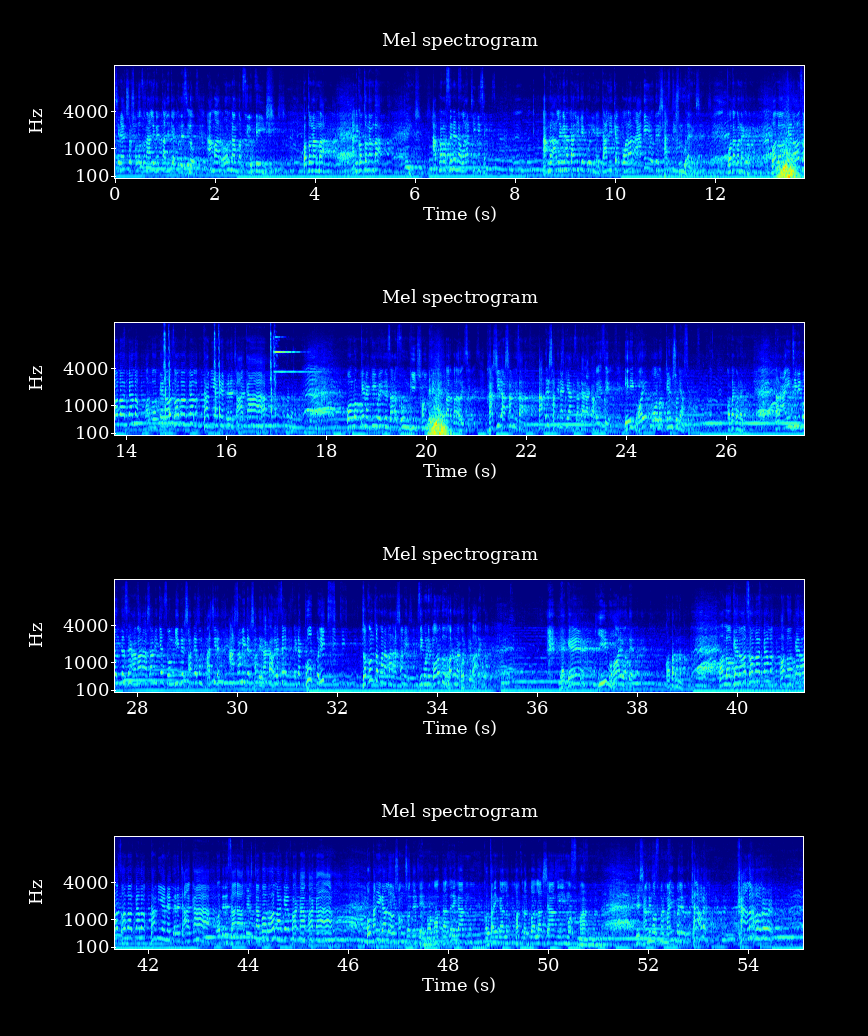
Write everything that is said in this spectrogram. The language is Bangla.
বাংলাদেশের একশো ষোলো জন আলিমের তালিকা করেছিল। আমার রোল নাম্বার ছিল তেইশ। কত নাম্বার? আমি কত নাম্বার? আপনারা চেনেন না, ওরা ঠিকই চেনেন আমরা আলেমেরা তালিকা করি নাই। তালিকা করার আগেই ওদের শাস্তি শুরু হয়ে গেছে। কথা কোন বলো, কে রসলন গেল? বলো, কে রসলন গেল? থামিয়ে নে তেরে চাকা পলককে নাকি ওই যে যারা জঙ্গি, সন্দেহে গ্রেফতার করা হয়েছে। ফাঁসির আসামি যারা, তাদের সাথে নাকি এক জায়গায় রাখা হয়েছে। এই ভয়ে পলক টেনশনে আসে কথা কোন তার আইনজীবী বলতেছে, আমার আসামিকে জঙ্গিদের সাথে এবং ফাঁসির আসামিদের সাথে রাখা হয়েছে। এটা খুব রিস্ক যখন যখন আমার আসামি জীবনে বড় দুর্ঘটনা ঘটতে পারে। দেখে কি ভয় ওদের। খেলা হবে খেলা হবে।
